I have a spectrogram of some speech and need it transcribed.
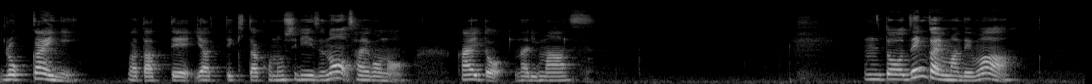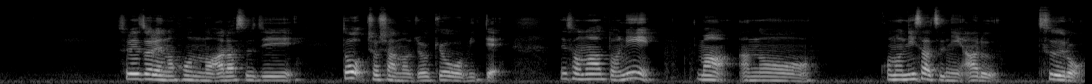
6回にわたってやってきたこのシリーズの最後の回となります。うんと、前回までは、それぞれの本のあらすじと著者の状況を見て、で、その後に、まあ、あのこの2冊にある通路、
